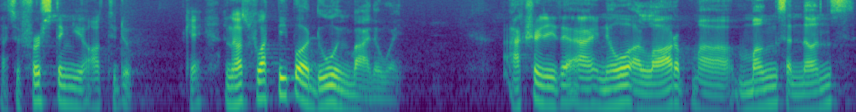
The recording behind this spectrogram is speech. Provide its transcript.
That's the first thing you ought to do. Okay? And that's what people are doing, by the way. Actually, I know a lot of uh, monks and nuns,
